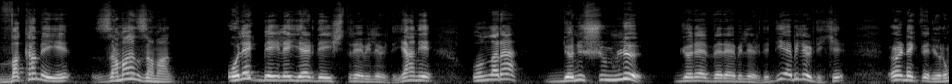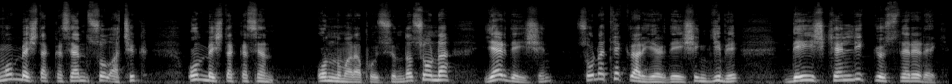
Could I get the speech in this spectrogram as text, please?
Vakame'yi zaman zaman Oleg Bey ile yer değiştirebilirdi. Yani onlara dönüşümlü görev verebilirdi. Diyebilirdi ki örnek veriyorum 15 dakika sen sol açık, 15 dakika sen 10 numara pozisyonda sonra yer değişin, sonra tekrar yer değişin gibi değişkenlik göstererek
